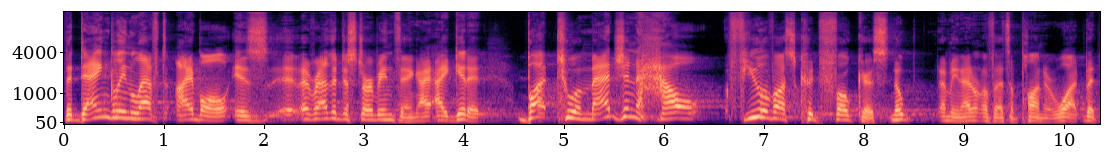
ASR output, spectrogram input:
the dangling left eyeball is a rather disturbing thing. I, I get it. But to imagine how few of us could focus, no, I mean, I don't know if that's a pun or what, but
